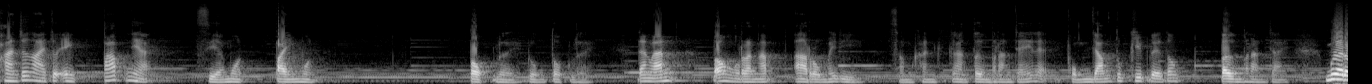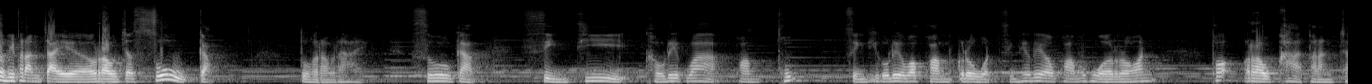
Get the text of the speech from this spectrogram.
ผ่านเจ้านายตัวเองปั๊บเนี่ยเสียหมดไปหมด ตกเลยดวงตกเลย ดังนั้นต้องระงับอารมณ์ให้ดีสำคัญคือการเติมพลังใจนี่แหละ ผมย้ำทุกคลิปเลยต้องเติมพลังใจ เมื่อเรามีพลังใจเราจะสู้กับตัวเราได้ สู้กับ สิ่งที่เขาเรียกว่าความทุกข์สิ่งที่เขาเรียกว่าความโกรธ สิ่งที่เรียกว่าความหัวร้อน เพราะเราขาดพลังใจ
